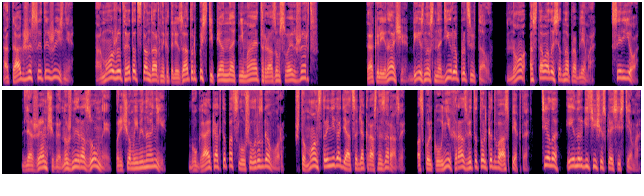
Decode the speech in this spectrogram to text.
а также сытой жизни. А может, этот стандартный катализатор постепенно отнимает разум своих жертв? Так или иначе, бизнес Надира процветал. Но оставалась одна проблема — сырье. Для жемчуга нужны разумные, причем именно они. Бугай как-то подслушал разговор, что монстры не годятся для красной заразы, поскольку у них развито только два аспекта — тело и энергетическая система.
